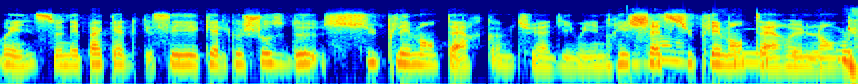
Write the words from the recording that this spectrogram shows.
Oui, ce n'est pas quelque, c'est quelque chose de supplémentaire, comme tu as dit. Oui, une richesse supplémentaire, une langue.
